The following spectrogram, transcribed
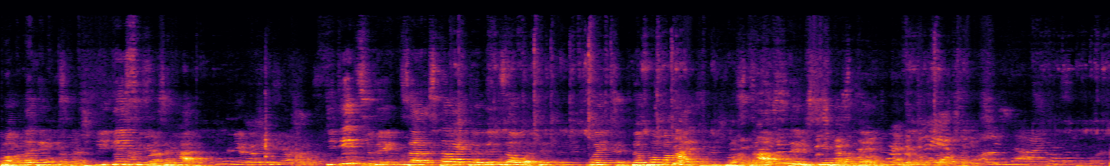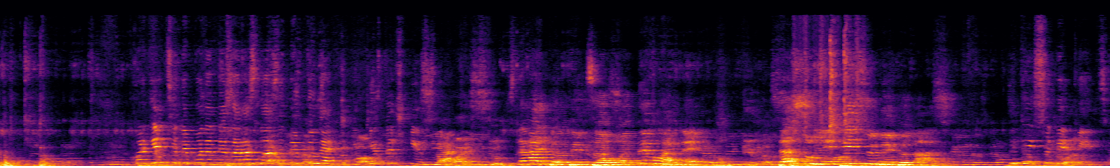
поклади кісточки. Йдіть сюди, Захар. Йдіть сюди, зараз давайте, один за один. Допомагайте поставити всі голови. Ходіть сюди, будете зараз лазити в кісточки. Давайте один. Іди сюди, киця.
